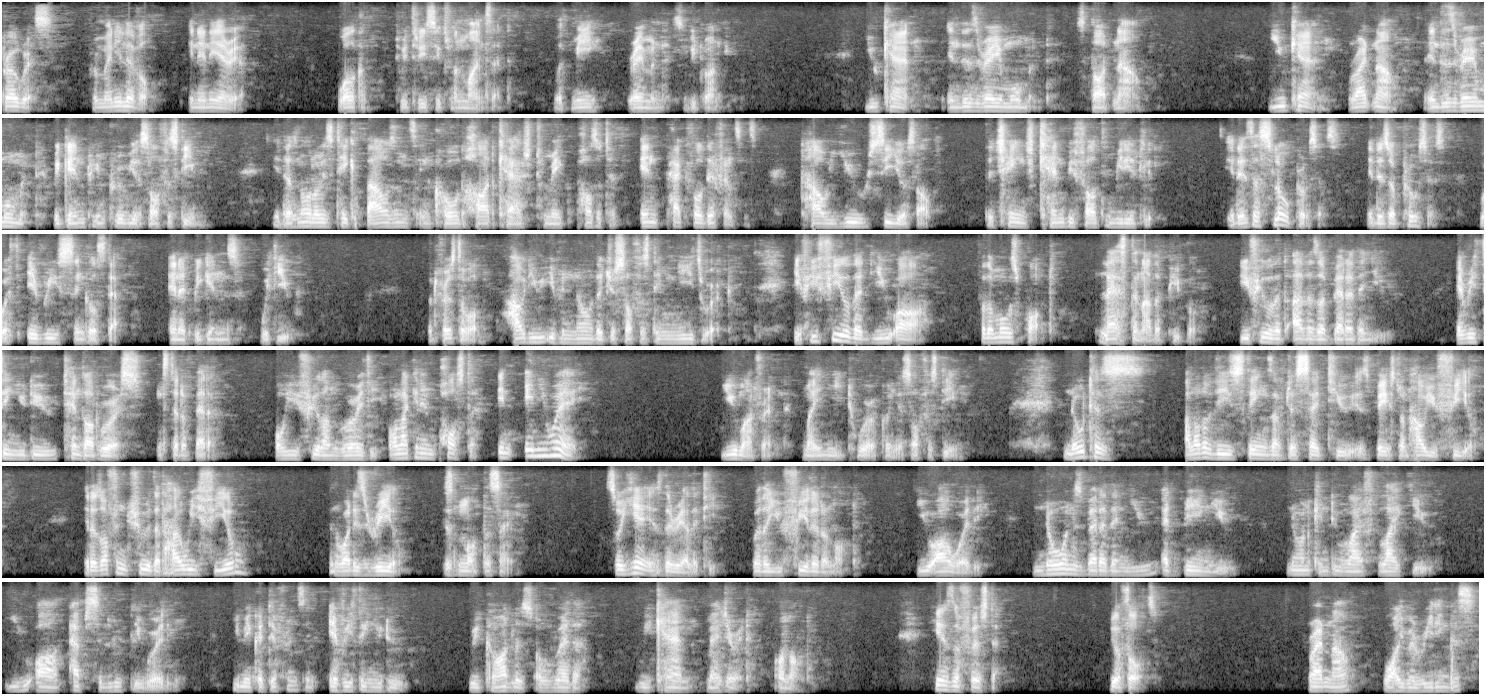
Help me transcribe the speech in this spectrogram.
Progress from any level in any area. Welcome to 361 Mindset with me, Raymond Sivitwan. You can, in this very moment, start now. You can, right now, in this very moment, begin to improve your self esteem. It does not always take thousands in cold hard cash to make positive, impactful differences to how you see yourself. The change can be felt immediately. It is a slow process. It is a process with every single step, and it begins with you. But first of all, how do you even know that your self esteem needs work? If you feel that you are, for the most part, less than other people, you feel that others are better than you, everything you do turns out worse instead of better, or you feel unworthy or like an imposter in any way, you, my friend, might need to work on your self esteem. Notice a lot of these things I've just said to you is based on how you feel. It is often true that how we feel and what is real is not the same. So here is the reality, whether you feel it or not. You are worthy. No one is better than you at being you. No one can do life like you. You are absolutely worthy. You make a difference in everything you do, regardless of whether we can measure it or not. Here's the first step your thoughts. Right now, while you were reading this,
